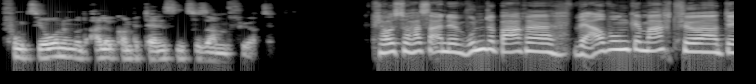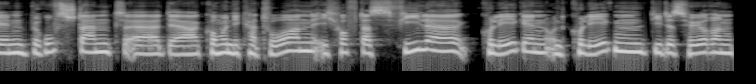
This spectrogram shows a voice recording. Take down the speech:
Funktionen und alle Kompetenzen zusammenführt. Klaus, du hast eine wunderbare Werbung gemacht für den Berufsstand äh, der Kommunikatoren. Ich hoffe, dass viele Kolleginnen und Kollegen, die das hören,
